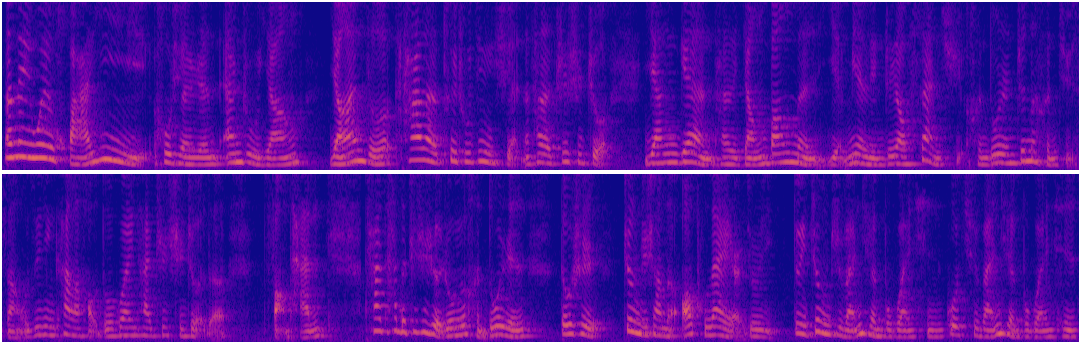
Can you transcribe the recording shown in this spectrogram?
那那位华裔候选人 Andrew 杨杨安泽，他呢退出竞选，那他的支持者。Young Gan，他的洋帮们也面临着要散去，很多人真的很沮丧。我最近看了好多关于他支持者的访谈，他他的支持者中有很多人都是政治上的 outlier，就是对政治完全不关心，过去完全不关心。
